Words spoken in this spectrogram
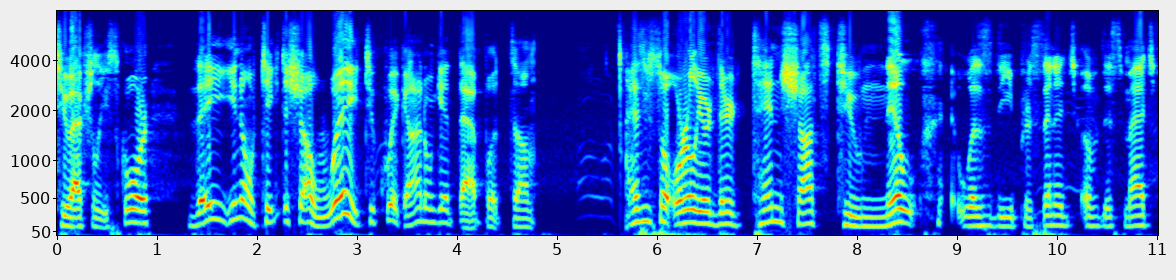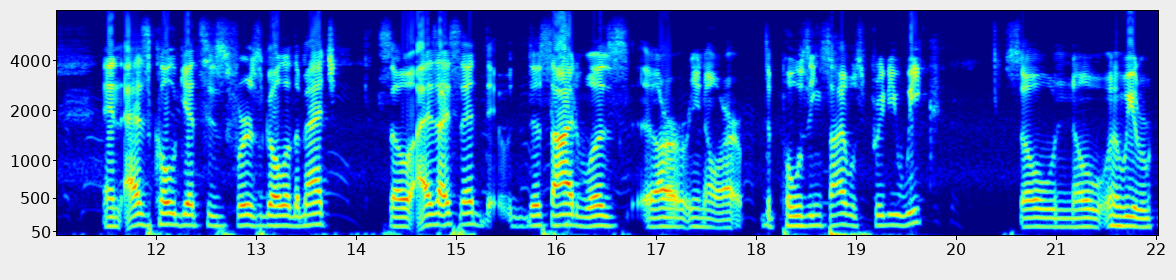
to actually score they you know take the shot way too quick and I don't get that but um, as you saw earlier there 10 shots to nil was the percentage of this match and as Cole gets his first goal of the match so as I said the side was our you know our the posing side was pretty weak so no we were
